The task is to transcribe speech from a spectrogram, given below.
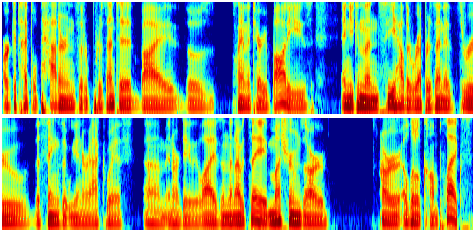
archetypal patterns that are presented by those planetary bodies and you can then see how they're represented through the things that we interact with um, in our daily lives. And then i would say mushrooms are are a little complex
